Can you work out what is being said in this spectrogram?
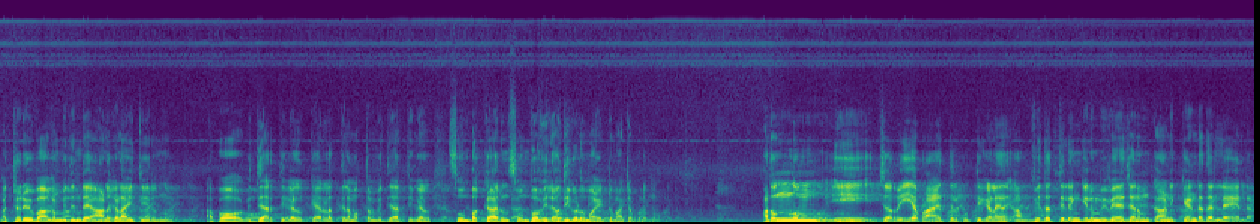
മറ്റൊരു വിഭാഗം ഇതിന്റെ ആളുകളായി തീരുന്നു. അപ്പോൾ വിദ്യാർത്ഥികൾ കേരളത്തിലെ മൊത്തം വിദ്യാർത്ഥികൾ സൂമ്പക്കാരും സൂമ്പ വിരോധികളുമായിട്ട് മാറ്റപ്പെടുന്നു. അതൊന്നും ഈ ചെറിയ പ്രായത്തിൽ കുട്ടികളെ അവിധത്തിലെങ്കിലും വിവേചനം കാണിക്കേണ്ടതല്ലേ അല്ല.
